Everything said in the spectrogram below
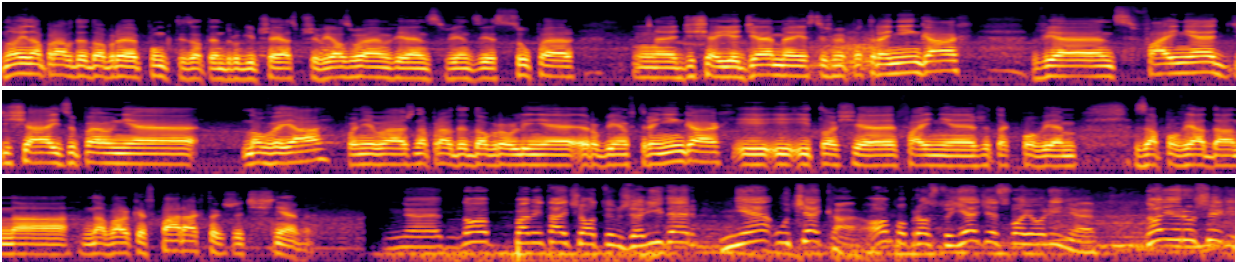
No i naprawdę dobre punkty za ten drugi przejazd przywiozłem, więc, więc jest super. E, Dzisiaj jedziemy, jesteśmy po treningach, więc fajnie. Dzisiaj zupełnie nowy ja, ponieważ naprawdę dobrą linię robiłem w treningach i, i, i to się fajnie, że tak powiem, zapowiada na, na walkę w parach, także ciśniemy. E, No, pamiętajcie o tym, że lider nie ucieka. On po prostu jedzie swoją linię. No i ruszyli.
